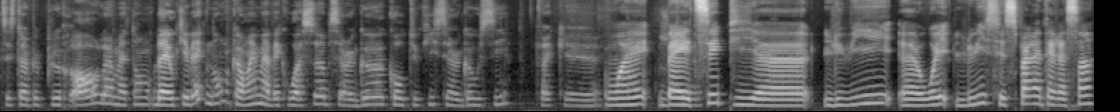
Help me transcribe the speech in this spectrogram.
C'est un, un peu plus rare, là, mettons. Ben, au Québec, non, quand même, avec Wassub, c'est un gars, Cold Turkey, c'est un gars aussi. Fait que... Ouais, ben tu sais, puis euh, lui, euh, ouais, lui c'est super intéressant.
